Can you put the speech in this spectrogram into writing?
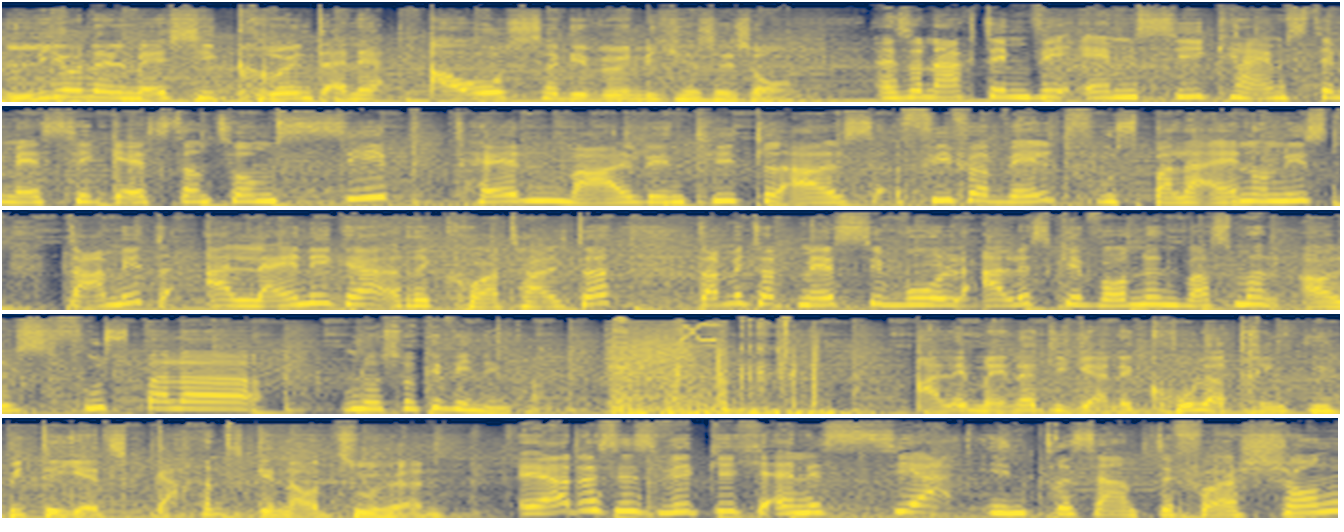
Lionel Messi krönt eine außergewöhnliche Saison. Also nach dem WM-Sieg heimste Messi gestern zum siebten Mal den Titel als FIFA-Weltfußballer ein und ist damit alleiniger Rekordhalter. Damit hat Messi wohl alles gewonnen, was man als Fußballer nur so gewinnen kann. Alle Männer, die gerne Cola trinken, bitte jetzt ganz genau zuhören. Ja, das ist wirklich eine sehr interessante Forschung.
